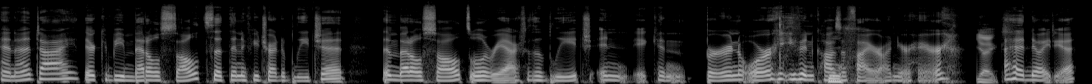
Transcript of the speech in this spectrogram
henna dye, there can be metal salts that then, if you try to bleach it, the metal salts will react to the bleach and it can burn or even cause a fire on your hair. Yikes. I had no idea.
